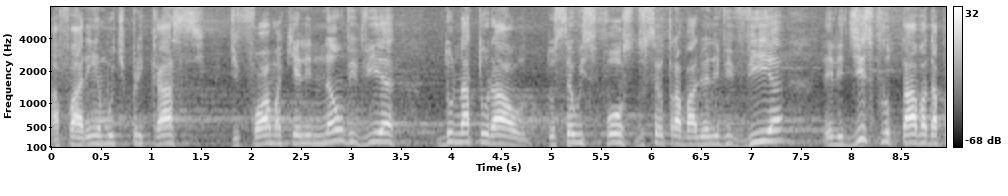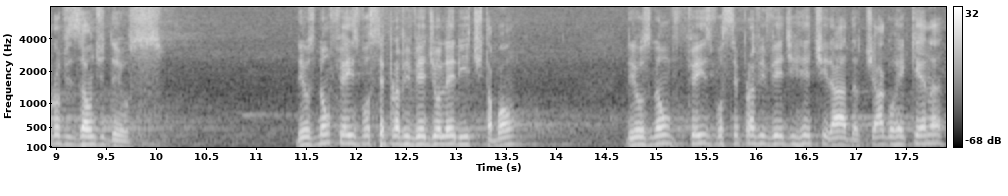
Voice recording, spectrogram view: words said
a farinha multiplicasse de forma que ele não vivia do natural, do seu esforço, do seu trabalho, ele vivia, ele desfrutava da provisão de Deus. Deus não fez você para viver de olerite, tá bom? Deus não fez você para viver de retirada. O Tiago Requena,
